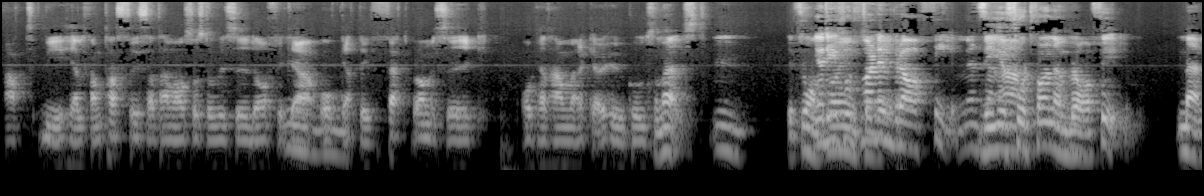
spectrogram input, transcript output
att det är helt fantastiskt att han var så stor i Sydafrika Mm. och att det är fett bra musik och att han verkar hur cool som helst. Mm. Det fråntar Ja, det är fortfarande inte en bra film. Men Det är ju fortfarande en bra film. Men,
